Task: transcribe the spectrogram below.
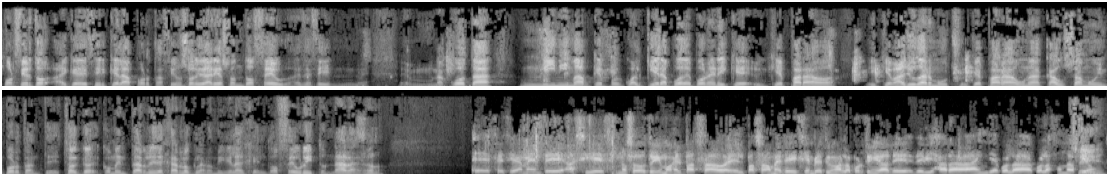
Por cierto, hay que decir que la aportación solidaria son 12 euros, es decir, eh, una cuota mínima que pues, cualquiera puede poner y que, que es para y que va a ayudar mucho y que es para una causa muy importante. Esto hay que comentarlo y dejarlo claro, Miguel Ángel, 12 euritos, nada, ¿no? Efectivamente, así es. Nosotros tuvimos el pasado, el pasado mes de diciembre tuvimos la oportunidad de, de viajar a India con la, con la fundación.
